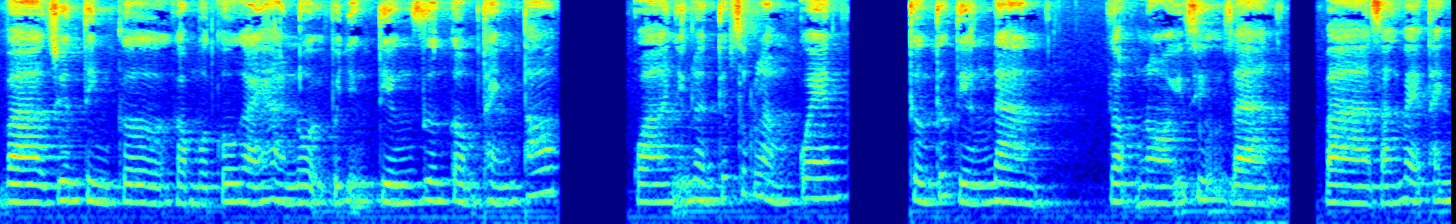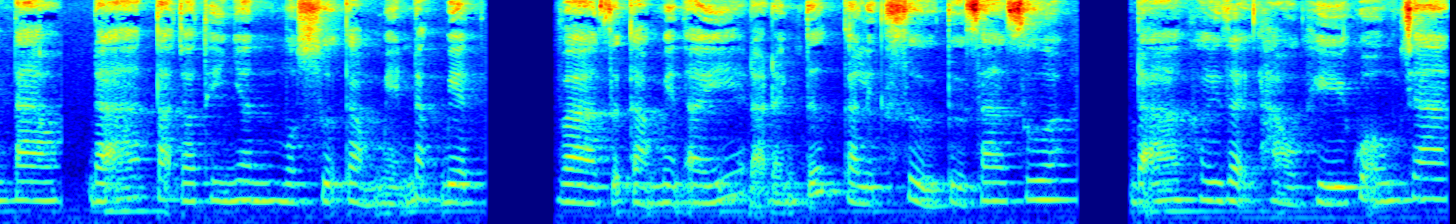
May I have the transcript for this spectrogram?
Và duyên tình cờ gặp một cô gái Hà Nội với những tiếng dương cầm thánh thót. Qua những lần tiếp xúc làm quen, thưởng thức tiếng đàn, giọng nói dịu dàng và dáng vẻ thanh tao đã tạo cho thi nhân một sự cảm mến đặc biệt và sự cảm mến ấy đã đánh thức cả lịch sử từ xa xưa đã khơi dậy hào khí của ông cha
